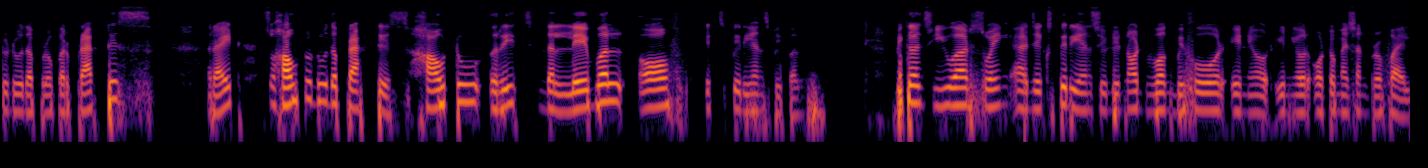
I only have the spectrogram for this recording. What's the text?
to do the proper practice right? So how to do the practice? How to reach the level of experienced people? Because you are showing as experience you did not work before in your in your automation profile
